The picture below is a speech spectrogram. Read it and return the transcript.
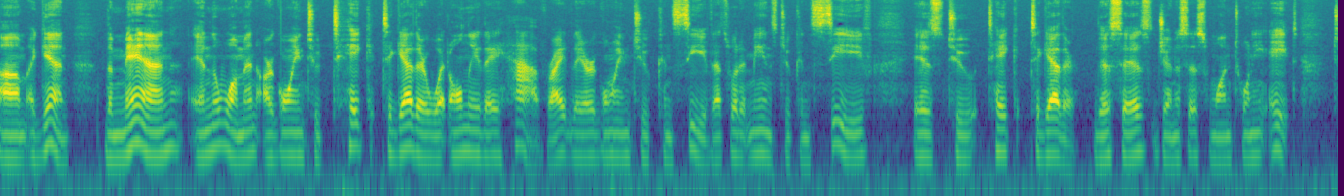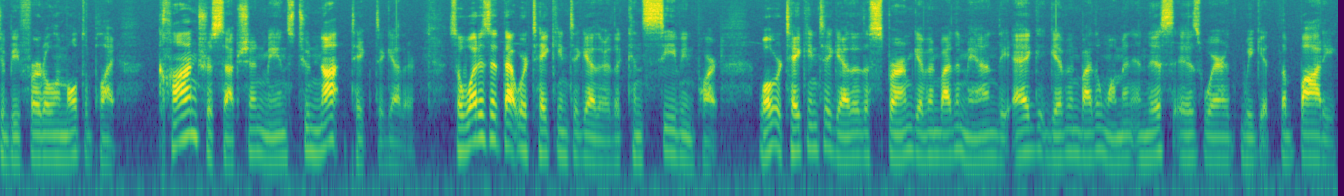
Um, again, the man and the woman are going to take together what only they have, right? They are going to conceive. That's what it means to conceive is to take together. This is Genesis 1:28, to be fertile and multiply. Contraception means to not take together. So what is it that we're taking together? The conceiving part. Well, we're taking together the sperm given by the man, the egg given by the woman, and this is where we get the body.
